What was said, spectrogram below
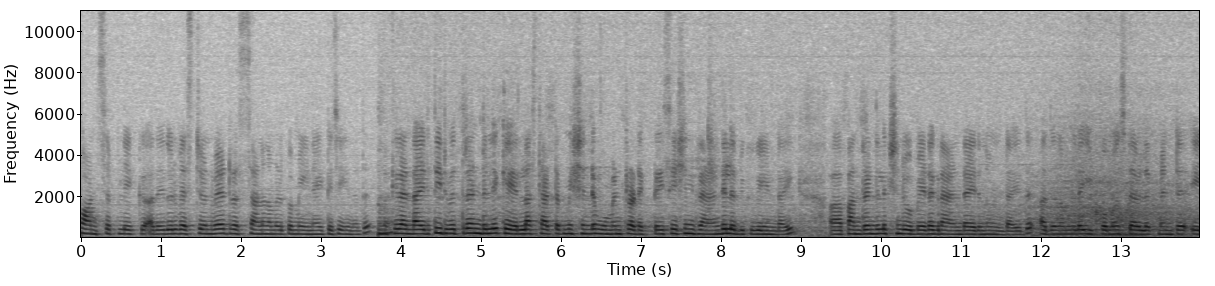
കോൺസെപ്റ്റിലേക്ക് അതായത് ഒരു വെസ്റ്റേൺ വെയർ ഡ്രസ്സാണ് നമ്മളിപ്പോൾ മെയിനായിട്ട് ചെയ്യുന്നത്. നമുക്ക് രണ്ടായിരത്തി ഇരുപത്തിരണ്ടിൽ കേരള സ്റ്റാർട്ടപ്പ് മിഷന്റെ വുമൻ പ്രൊഡക്ടൈസേഷൻ ഗ്രാൻഡ് ലഭിക്കുകയുണ്ടായി. പന്ത്രണ്ട് ലക്ഷം രൂപയുടെ ഗ്രാൻഡ് ആയിരുന്നു ഉണ്ടായത്. അത് നമ്മുടെ e commerce development A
